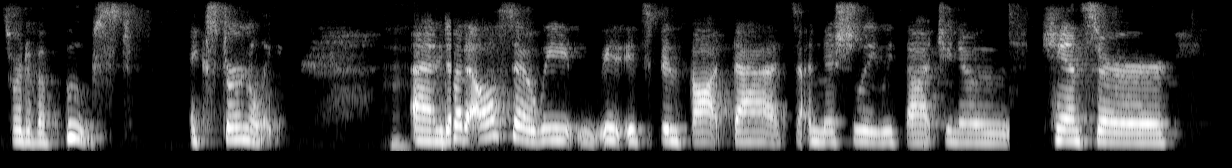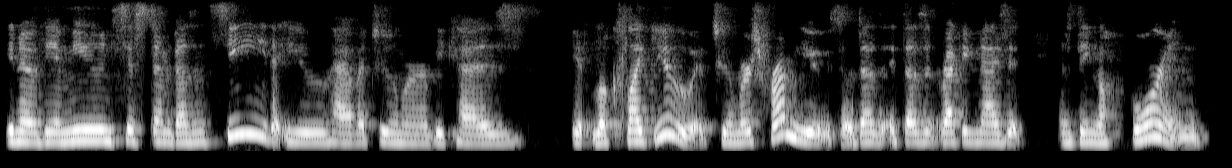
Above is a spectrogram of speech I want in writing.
sort of a boost externally. Hmm. And but also we it's been thought that initially we thought, you know, cancer you know the immune system doesn't see that you have a tumor because it looks like you a tumor's from you so it does it doesn't recognize it as being a foreign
